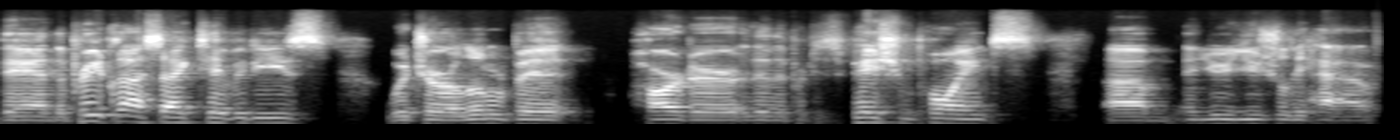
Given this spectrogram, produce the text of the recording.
than the pre-class activities, which are a little bit harder than the participation points. Um, and you usually have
